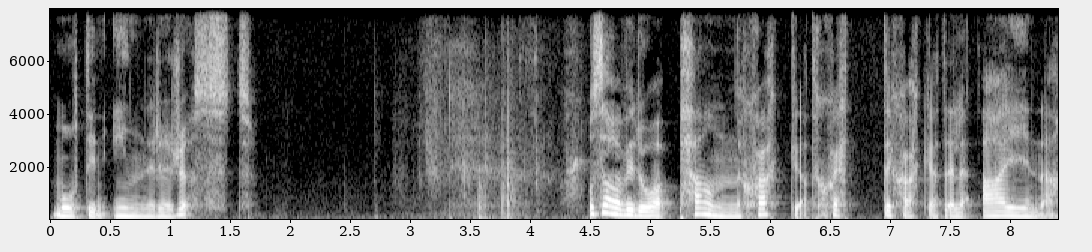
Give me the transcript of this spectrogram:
mot din inre röst. Och så har vi då pannchakrat, sjätte chakrat eller aina.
